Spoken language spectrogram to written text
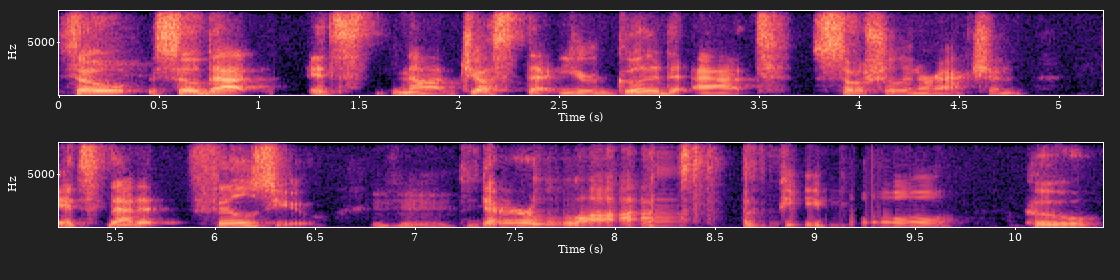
so so that it's not just that you're good at social interaction it's that it fills you mm-hmm. there are lots of people who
